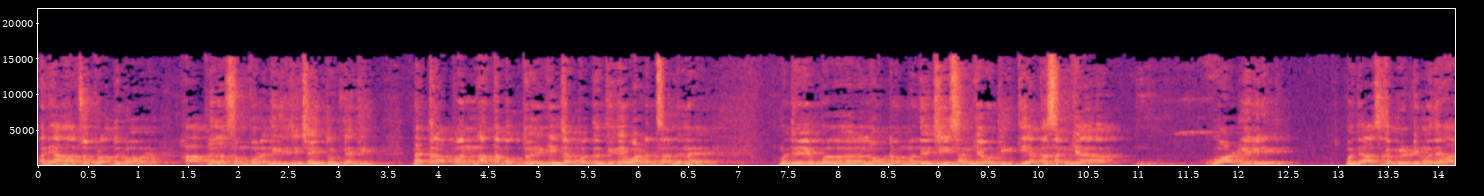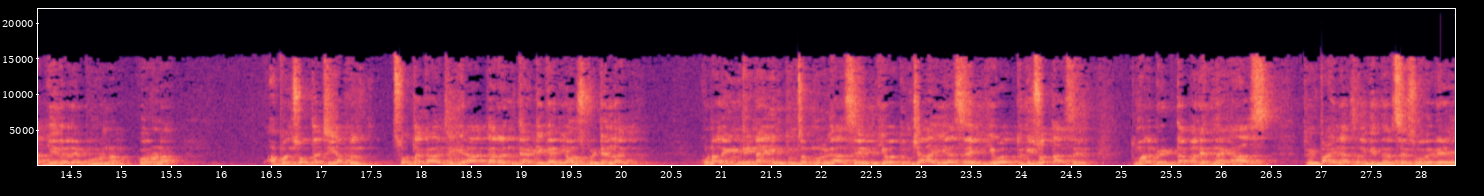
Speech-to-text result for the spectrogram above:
आणि हा जो प्रादुर्भाव आहे हा आपल्याला संपवण्यात येईल याची चैन तुटण्यात येईल. नाहीतर आपण आता बघतोय की ज्या पद्धतीने वाढत चाललेला आहे म्हणजे लॉकडाऊनमध्ये जी संख्या होती ती आता संख्या वाढलेली आहे. म्हणजे आज कम्युनिटीमध्ये हा गेलेला आहे पूर्ण कोरोना. आपण स्वतःची आपण स्वतः काळजी घ्या कारण त्या ठिकाणी हॉस्पिटलला कुणाला एंट्री नाही आहे तुमचा मुलगा असेल किंवा तुमची आई असेल किंवा तुम्ही स्वतः असेल तुम्हाला भेटता पण येत नाही. आज तुम्ही पाहिलं असेल की नर्सेस वगैरे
